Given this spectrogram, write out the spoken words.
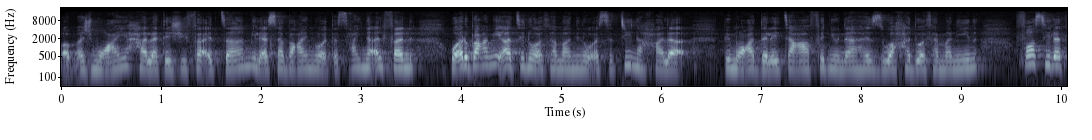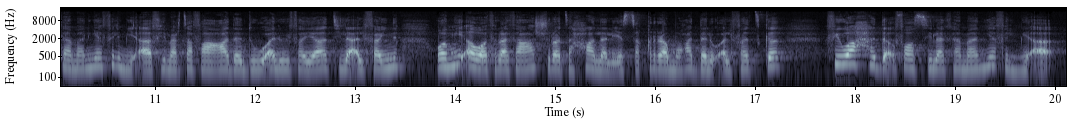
ومجموع حالات الشفاء التام إلى 97468 حالة بمعدل تعاف يناهز 81.8% فيما ارتفع عدد الوفيات إلى 2113 حالة ليستقر معدل الفتك في 1.8%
